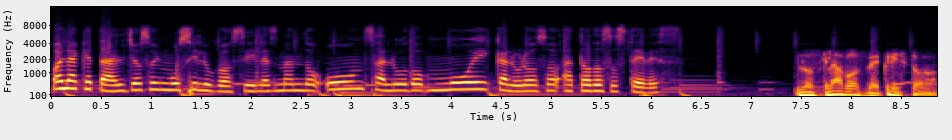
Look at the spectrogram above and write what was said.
Hola, ¿qué tal? Yo soy Musi Lugosi. Les mando un saludo muy caluroso a todos ustedes. Los clavos de Cristo.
